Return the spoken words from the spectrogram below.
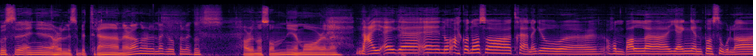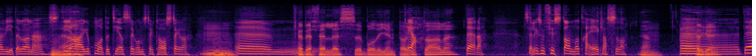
Hvordan, har du lyst til å bli trener da, når du legger opp, eller hvordan, har du noen sånne nye mål, eller? Nei, jeg, eh, jeg, nå, akkurat nå så trener jeg jo uh, håndballgjengen på Sola videregående. Så de har jeg på en måte tirsdag, onsdag, torsdag, da. Eh, Er det felles eh, både jenter og Ja. eller? det er det. Så liksom første, andre, tredje klasse, da. Ja. Er det gøy? Det,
